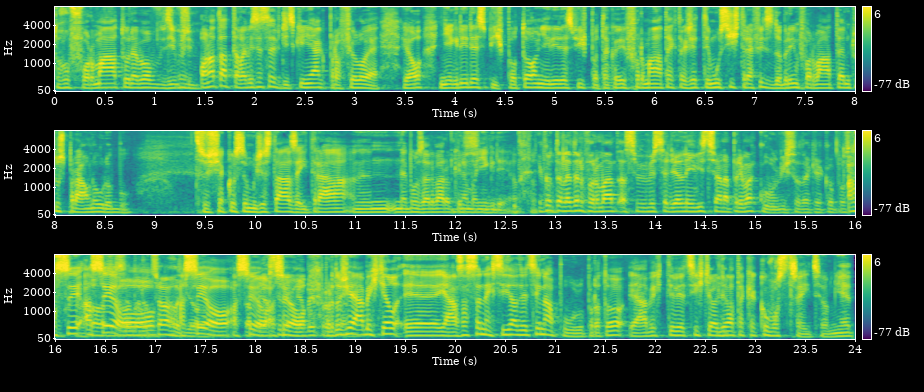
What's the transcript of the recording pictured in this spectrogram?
toho formátu, nebo vz- ona ta televize se vždycky nějak profiluje. Jo? Někdy jde spíš po tom, někdy jde spíš po takových formátech, takže ty musíš trefit s dobrým formátem tu správnou dobu. Což jako se může stát zítra, nebo za dva roky, nebo nikdy. Jo? To- Jako tenhle ten formát asi by mi seděl nejvíc třeba na Prima Cool, když to tak jako poslouchám. Asi, To asi jo, asi jo, asi by jo, asi jo. Protože já bych chtěl, eh, já zase nechci dělat věci na půl, proto já bych ty věci chtěl dělat tak jako ostřejc. Jo. Mě,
